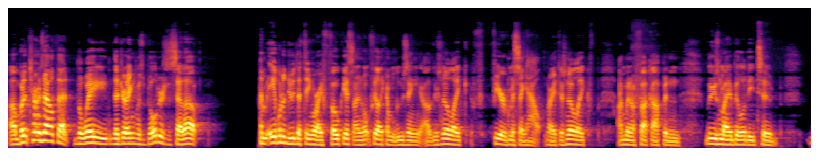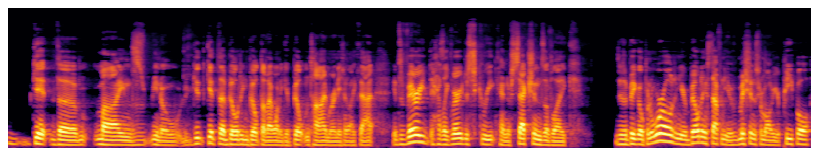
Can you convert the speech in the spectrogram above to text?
Um, but it turns out that the way the dragon quest builders is set up i'm able to do the thing where i focus i don't feel like i'm losing uh, there's no like fear of missing out right? There's no like i'm going to fuck up and lose my ability to get the mines, you know, get get the building built that I want to get built in time or anything like that. It's very has like very discrete kind of sections of like there's a big open world and you're building stuff and you have missions from all your people.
